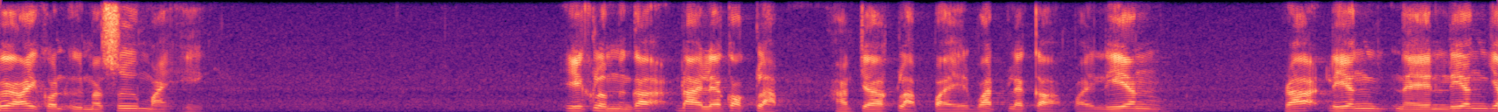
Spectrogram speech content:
พื่อให้คนอื่นมาซื้อใหม่อีก อีกกลุ่มหนึ่งก็ได้แล้วก็กลับ อาจจะกลับไปวัดแล้วก็ไปเลี้ยง พระเลี้ยงเนนเลี้ยงญ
